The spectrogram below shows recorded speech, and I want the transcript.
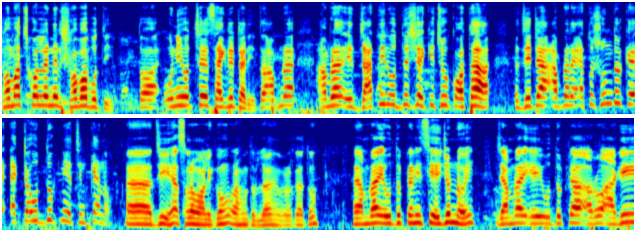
সমাজ কল্যাণের সভাপতি। তো উনি হচ্ছে সেক্রেটারি তো আমরা আমরা জাতির উদ্দেশ্যে কিছু কথা যেটা আপনারা এত সুন্দর একটা উদ্যোগ নিয়েছেন কেন? জি হ্যাঁ আসসালামু আলাইকুম, রহমতুল্লাহ বরকাত আমরা এই উদ্যোগটা নিয়েছি এই জন্যই যে আমরা এই উদ্যোগটা আরও আগেই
